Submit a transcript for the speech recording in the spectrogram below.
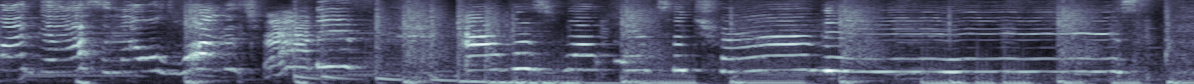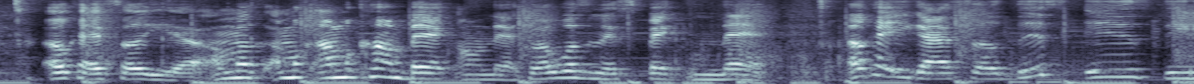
my gosh and i was wanting to try this. I was wanting to try okay so yeah i'm gonna I'm gonna, I'm come back on that because i wasn't expecting that. Okay you guys so this is the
